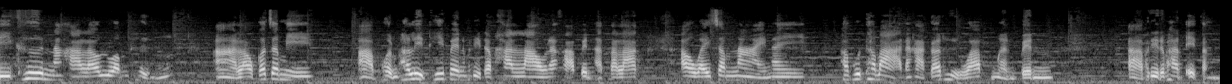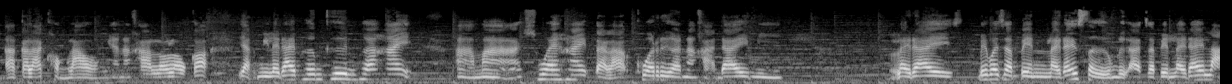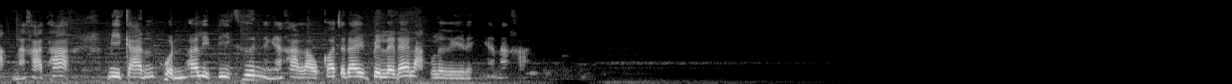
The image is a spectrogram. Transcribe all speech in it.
ดีขึ้นนะคะ แล้วรวมถึงเราก็จะมีผลผลิตที่เป็นผลิตภัณฑ์เรานะคะ เป็นอัตลักษณ์เอาไว้จำหน่ายในพระพุทธบาทนะคะ ก็ถือว่าเหมือนเป็นผลิตภัณฑ์เอกอักลักษณ์ของเราเงี้ยนะคะแล้วเราก็อยากมีรายได้เพิ่มขึ้นเพื่อให้มาช่วยให้แต่ละครัวเรือนนะคะได้มีรายได้ไม่ว่าจะเป็นรายได้เสริม หรืออาจจะเป็นรายได้หลักนะคะ ถ้า มีการผลผลิตดีขึ้นอย่างเงี้ยค่ะ เราก็จะได้เป็นรายได้หลักเลยอะไรอย่างเงี้ยนะคะ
